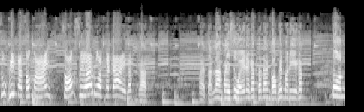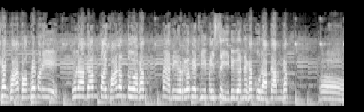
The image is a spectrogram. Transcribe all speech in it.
สุพิษกับสมหมายสองเสือรวมกันได้ครับ ครับแม่ตัดล่างไปสวยนะครับทางด้านของเพชรมณีครับ โดนแข้งขวาของเพชรมณีกุหลาบดำต่อยขวาลำตัวครับแม่นี่เรือเวทีไป 4 เดือนนะครับ กุหลาบดำครับ โอ้โห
